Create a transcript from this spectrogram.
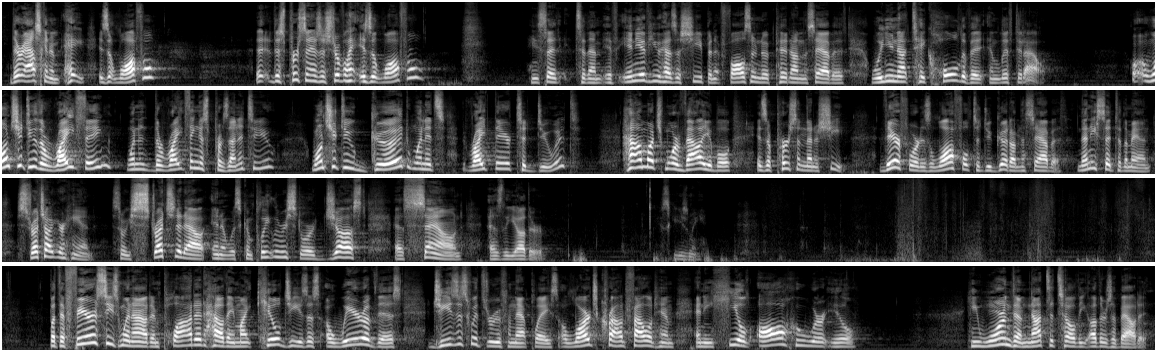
They're asking him, Hey, is it lawful? Uh, this person has a shriveled hand. Is it lawful? He said to them, If any of you has a sheep and it falls into a pit on the Sabbath, will you not take hold of it and lift it out? Won't you do the right thing when the right thing is presented to you? Won't you do good when it's right there to do it? How much more valuable is a person than a sheep? Therefore, it is lawful to do good on the Sabbath. then he said to the man, Stretch out your hand. So he stretched it out, and it was completely restored, just as sound as the other. Excuse me. But the Pharisees went out and plotted how they might kill Jesus. Aware of this, Jesus withdrew from that place. A large crowd followed him, and he healed all who were ill. He warned them not to tell the others about it.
